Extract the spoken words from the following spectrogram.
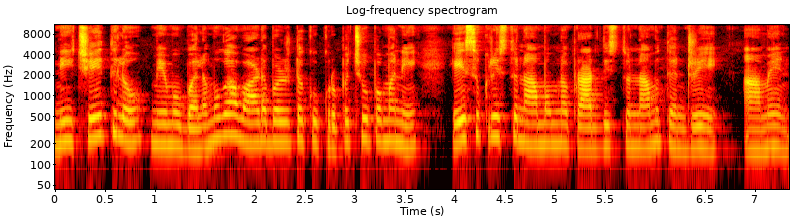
నీ చేతిలో మేము బలముగా వాడబడుటకు కృపచూపమని యేసుక్రీస్తు నామంన ప్రార్థిస్తున్నాము తండ్రి. ఆమెన్.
